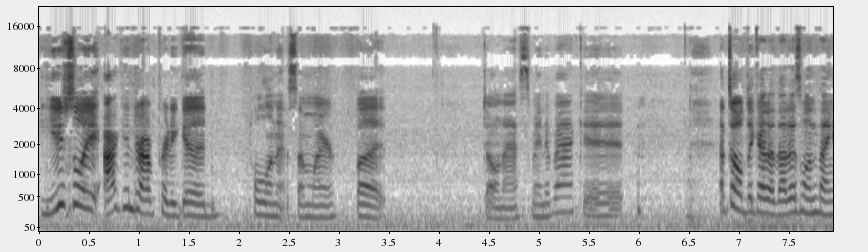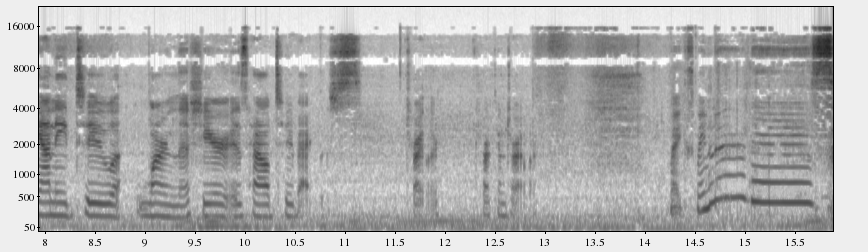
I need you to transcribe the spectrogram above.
usually I can drive pretty good pulling it somewhere, but don't ask me to back it. I told Dakota that is one thing I need to learn this year is how to back this trailer, truck and trailer. Makes me nervous.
